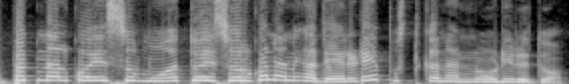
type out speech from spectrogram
ಇಪ್ಪತ್ನಾಲ್ಕು ವಯಸ್ಸು ಮೂವತ್ತು ವಯಸ್ಸುವರೆಗೂ ನನಗೆ ಅದೆರಡೇ ಪುಸ್ತಕ ನಾನು ನೋಡಿರೋದು.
